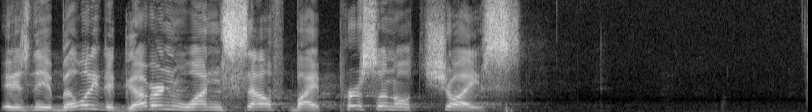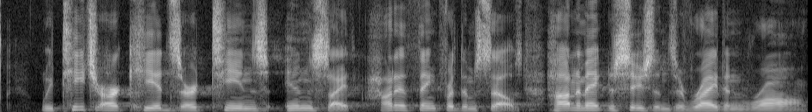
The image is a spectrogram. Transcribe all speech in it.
It is the ability to govern oneself by personal choice. We teach our kids, our teens, insight, how to think for themselves, how to make decisions of right and wrong.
